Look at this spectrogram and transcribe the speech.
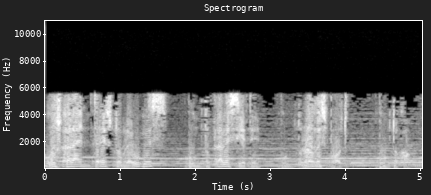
Búscala en www.clave7.blogspot.com.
